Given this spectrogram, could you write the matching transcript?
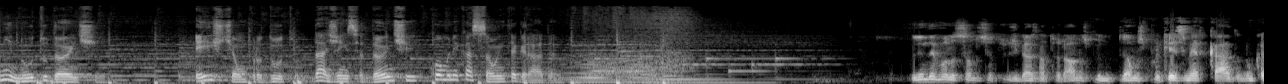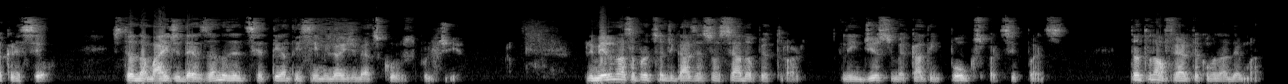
Minuto Dante. Este é um produto da agência Dante Comunicação Integrada. Olhando a evolução do setor de gás natural, nos perguntamos por que esse mercado nunca cresceu, estando há mais de 10 anos entre 70 e 100 milhões de metros cúbicos por dia. Primeiro, nossa produção de gás é associada ao petróleo. Além disso, o mercado tem poucos participantes, tanto na oferta como na demanda.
